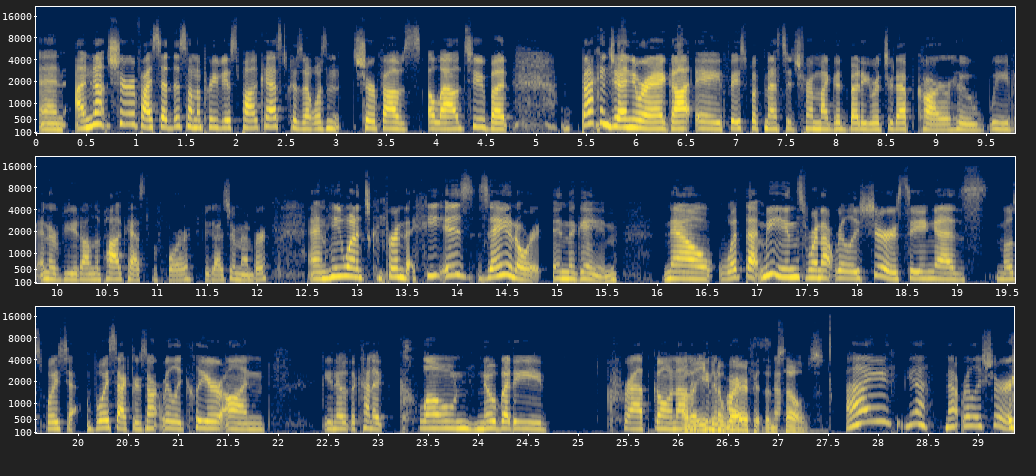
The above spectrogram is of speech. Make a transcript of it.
And I'm not sure if I said this on a previous podcast because I wasn't sure if I was allowed to, but back in January, I got a Facebook message from my good buddy Richard Epcar, who we've interviewed on the podcast before, if you guys remember. And he wanted to confirm that he is Xehanort in the game. Now, what that means, we're not really sure, seeing as most voice voice actors aren't really clear on, you know, the kind of clone nobody crap going on. are they even aware Hearts. of it themselves? I yeah, not really sure.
